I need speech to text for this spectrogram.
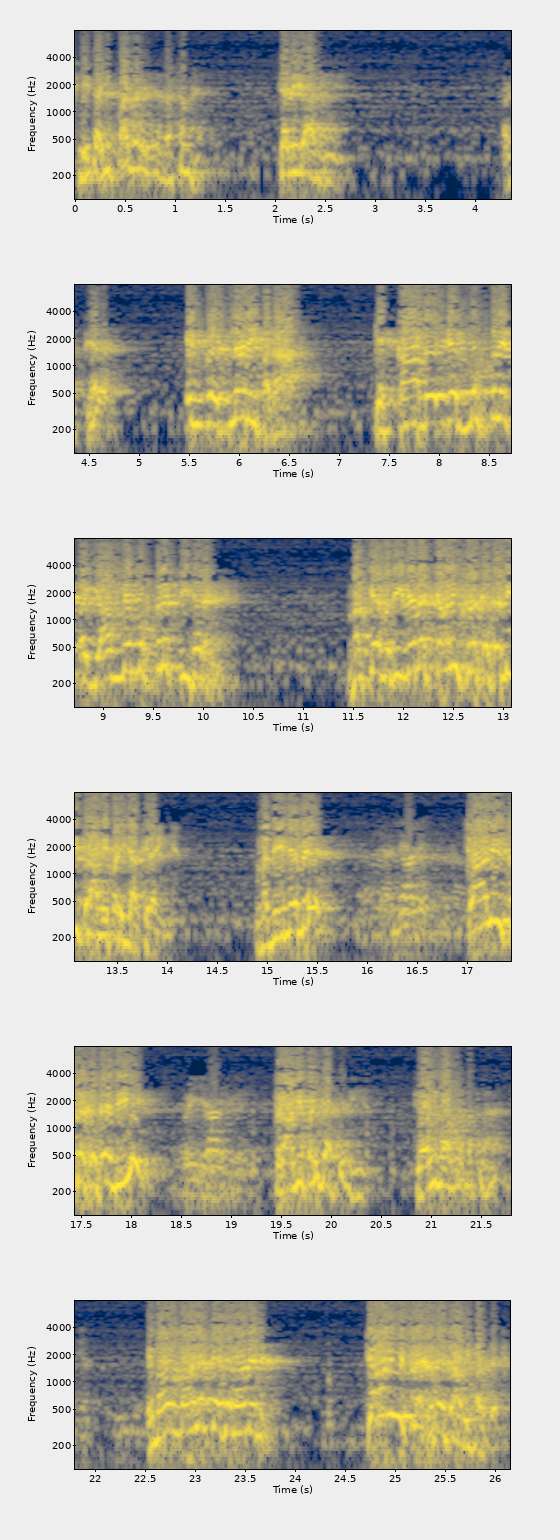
ठीक है जी, पढ़ रहे रसम है। चली जा रही है। और फिर इनको इतना नहीं पता कि काबे के मुख्तलिफ़ अयाम में मुख्तलिफ़ चीज़ें रही मक्के, मदीने में चालीस रकतें भी तरावी पड़ी जाती रही हैं। मदीने में चालीस रकतें भी तरावी पड़ी जाती रही है। क्यों मतलब इमाम मालिक के जमाने में चालीस रकतें तरावी पड़ते थे।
